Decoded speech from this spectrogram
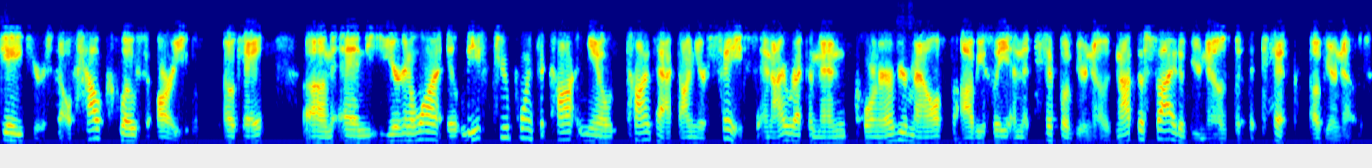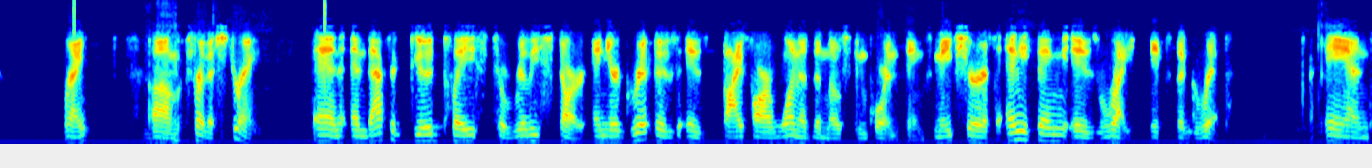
gauge yourself. How close are you? Okay? Um, and you're going to want at least two points of con- you know contact on your face. And I recommend corner of your mouth, obviously, and the tip of your nose, not the side of your nose, but the tip of your nose, right? Um, for the string, and and that's a good place to really start. And your grip is is by far one of the most important things. Make sure if anything is right, it's the grip. And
